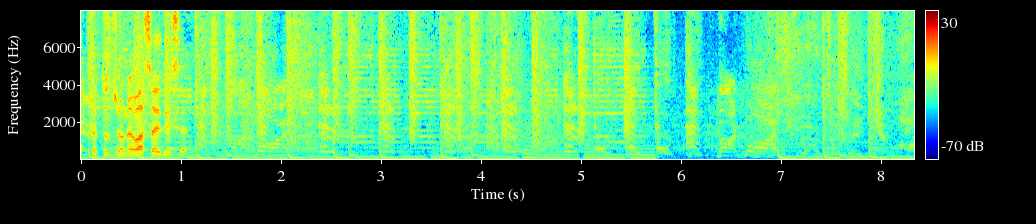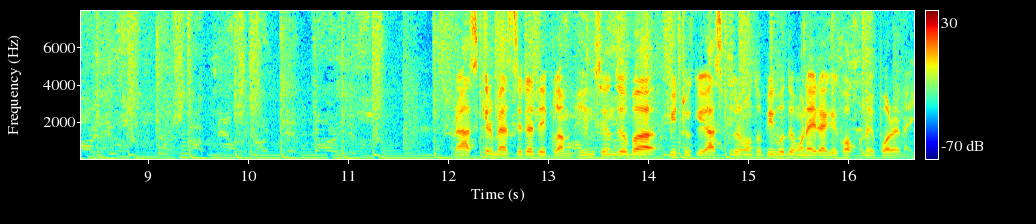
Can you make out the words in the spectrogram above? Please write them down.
একটা তো জনে বাঁচাই দিছে। মানে আজকের ম্যাচ যেটা দেখলাম, ভিনসেন্জো বা বিটুকে আজকের মতো বিপদে মনে এর আগে কখনোই পড়ে নাই।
